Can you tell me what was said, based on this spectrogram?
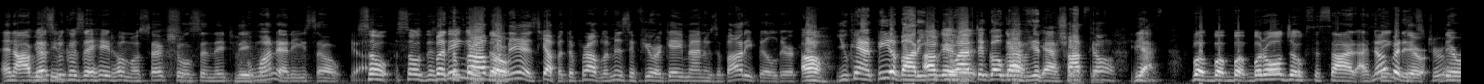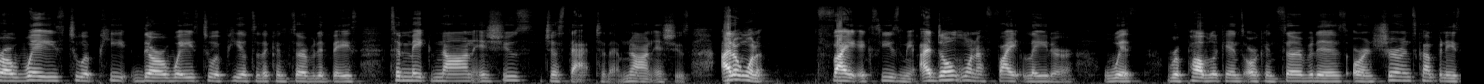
And obviously That's because they hate homosexuals and they don't They- want any. So yeah. so so the but the problem is, though, is, yeah. But the problem is, if you're a gay man who's a bodybuilder, Oh. you can't be a body. Okay, you have to go yes, get yes, chopped yes, off. Yes. But but but but all jokes aside, I No, think there there are ways to appeal there are ways to appeal to the conservative base to make non-issues just that to them, non-issues. I don't want to fight, excuse me. I don't want to fight later with Republicans or conservatives or insurance companies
